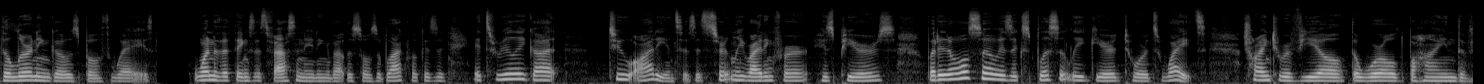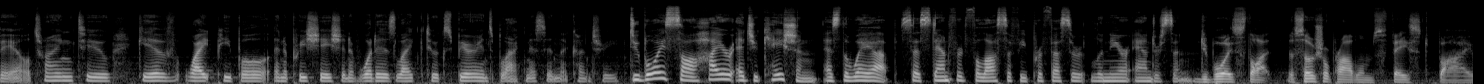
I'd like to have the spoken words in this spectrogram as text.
the learning goes both ways. One of the things that's fascinating about the Souls of Black Folk is it's really got two audiences. It's certainly writing for his peers, but it also is explicitly geared towards whites, trying to reveal the world behind the veil, trying to give white people an appreciation of what it is like to experience blackness in the country. Du Bois saw higher education as the way up, says Stanford philosophy professor Lanier Anderson. Du Bois thought the social problems faced by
